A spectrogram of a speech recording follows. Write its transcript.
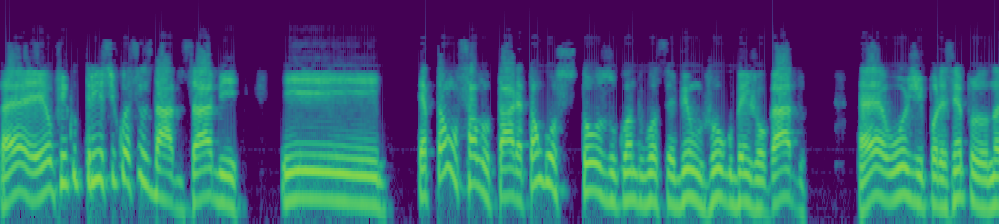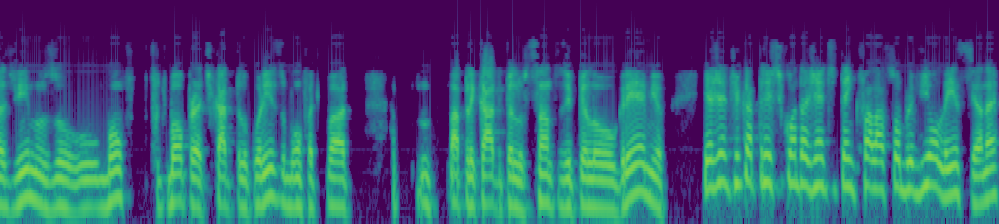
Né? Eu fico triste com esses dados, sabe? E é tão salutar, é tão gostoso quando você vê um jogo bem jogado. Né? Hoje, por exemplo, nós vimos o, o bom futebol praticado pelo Corinthians, o bom futebol aplicado pelo Santos e pelo Grêmio, e a gente fica triste quando a gente tem que falar sobre violência, né?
